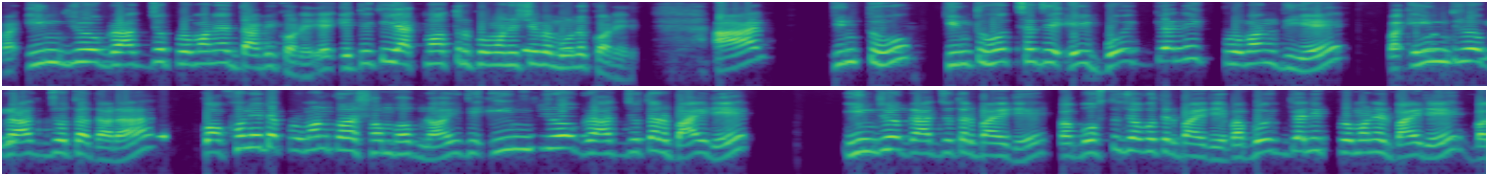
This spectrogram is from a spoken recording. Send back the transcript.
বা ইন্দ্রিয় গ্রাহ্য প্রমাণের দাবি করে। এটিকেই একমাত্র প্রমাণ হিসেবে মনে করে। আর কিন্তু কিন্তু হচ্ছে যে এই বৈজ্ঞানিক প্রমাণ দিয়ে বা ইন্দ্রিয় গ্রাহ্যতা দ্বারা কখন এটা প্রমাণ করা সম্ভব নয় যে ইন্দ্রিয় গ্রাহ্যতার বাইরে, ইন্দ্রিয় গ্রাহ্যতার বাইরে বা বস্তু জগতের বাইরে বা বৈজ্ঞানিক প্রমাণের বাইরে বা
